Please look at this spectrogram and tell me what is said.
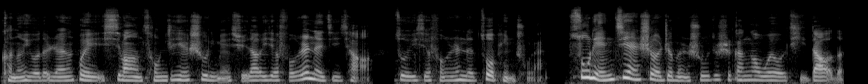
可能有的人会希望从这些书里面学到一些缝纫的技巧，做一些缝纫的作品出来。苏联建设这本书就是刚刚我有提到的，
